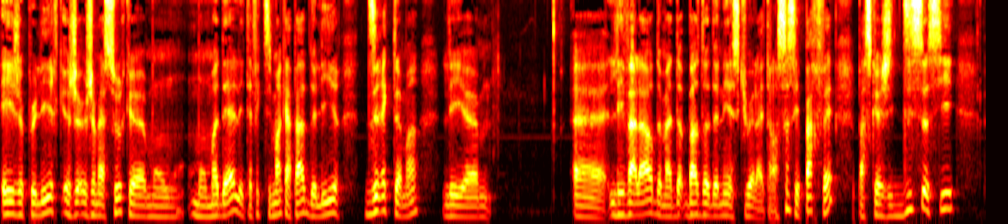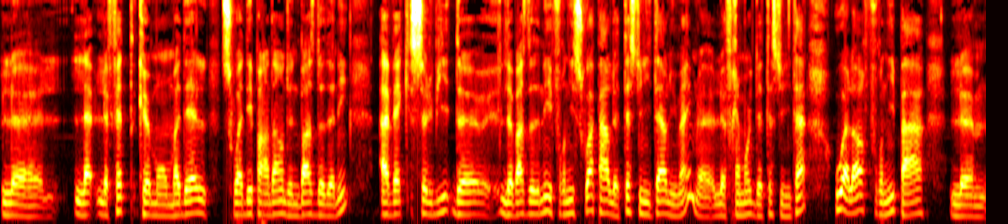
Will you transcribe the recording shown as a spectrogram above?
et je peux lire, je, je m'assure que mon, mon modèle est effectivement capable de lire directement les, euh, les valeurs de ma base de données SQLite. Alors ça, c'est parfait parce que j'ai dissocié le, le fait que mon modèle soit dépendant d'une base de données avec celui de la base de données est fournie soit par le test unitaire lui-même, le, framework de test unitaire, ou alors fourni par euh,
